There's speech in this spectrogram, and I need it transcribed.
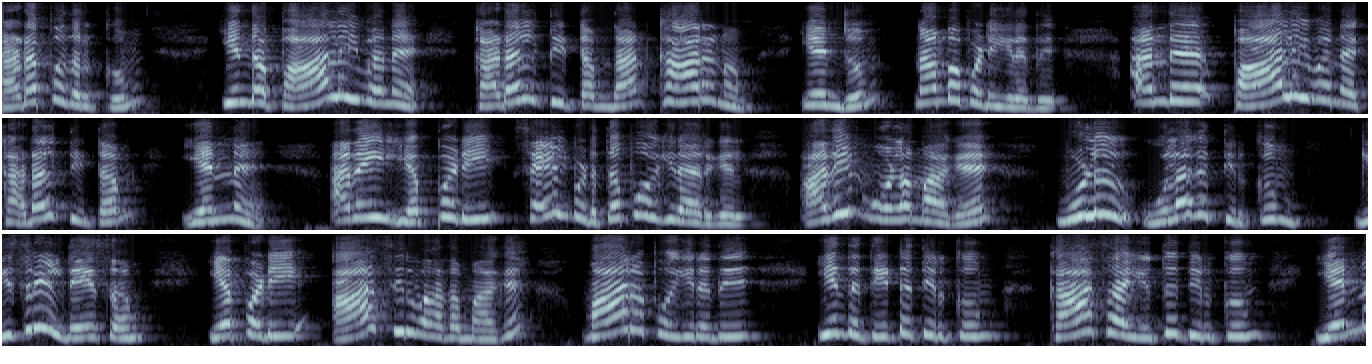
நடப்பதற்கும் இந்த பாலைவன கடல் திட்டம்தான் காரணம். என்றும் நம்பப்படுகிறது. அந்த பாலைவன கடல் திட்டம் என்ன? அதை எப்படி செயல்படுத்த போகிறார்கள்? அதன் மூலமாக முழு உலகத்திற்கும் இஸ்ரேல் தேசம் எப்படி ஆசீர்வாதமாக மாறப்போகிறது இந்த திட்டத்திற்கும் காசா யுத்தத்திற்கும் என்ன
